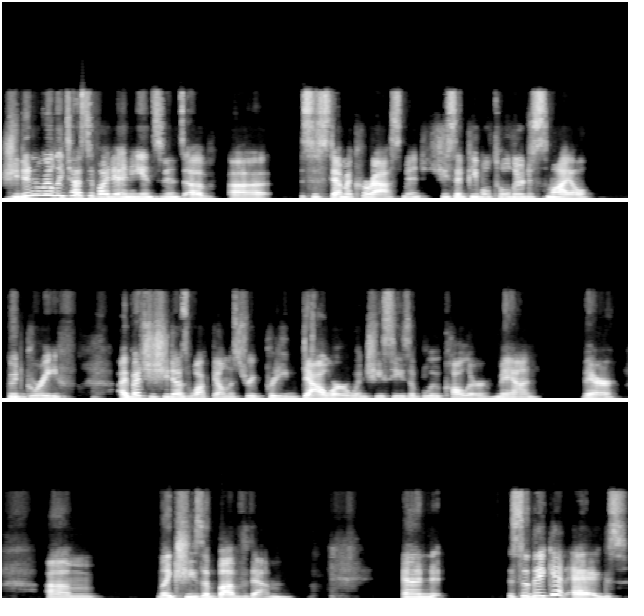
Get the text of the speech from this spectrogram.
She didn't really testify to any incidents of uh, systemic harassment. She said people told her to smile. Good grief. I bet you she does walk down the street pretty dour when she sees a blue collar man there. Um, like she's above them. And so they get eggs.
